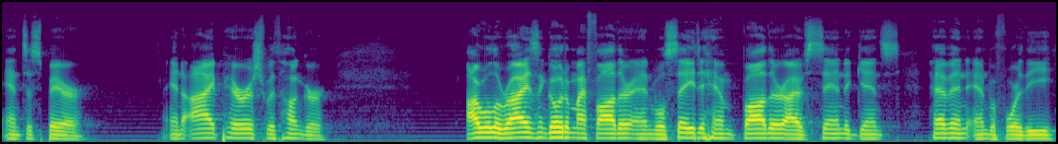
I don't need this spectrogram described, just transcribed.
and to spare? And I perish with hunger. I will arise and go to my father and will say to him, Father, I have sinned against heaven and before thee,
